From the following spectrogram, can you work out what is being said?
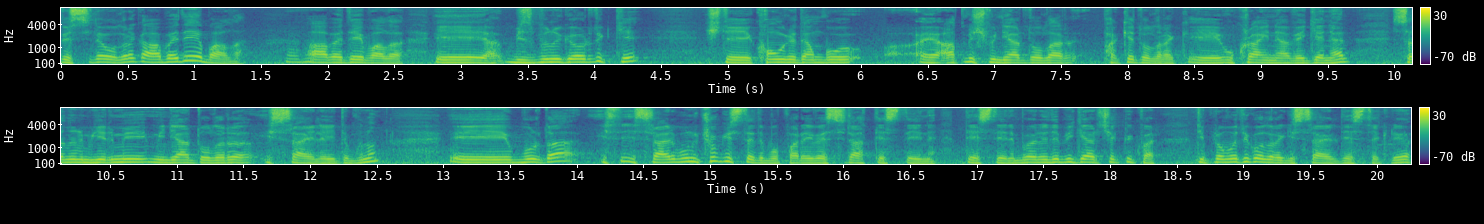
ve silah olarak ABD'ye bağlı. ABD'ye bağlı. E, biz bunu gördük ki işte kongreden bu 60 milyar dolar paket olarak e, Ukrayna ve genel sanırım 20 milyar doları İsrail'eydi bunun. E, burada İsrail bunu çok istedi bu parayı ve silah desteğini. desteğini. Böyle de bir gerçeklik var. Diplomatik olarak İsrail destekliyor.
